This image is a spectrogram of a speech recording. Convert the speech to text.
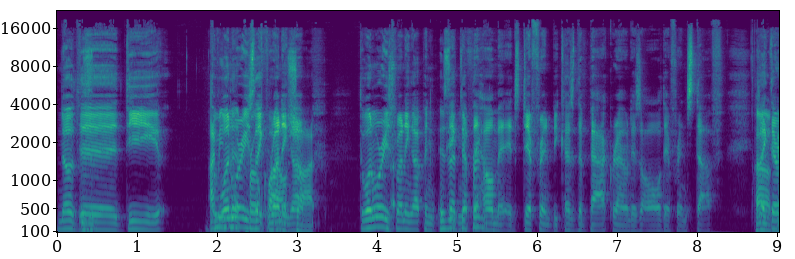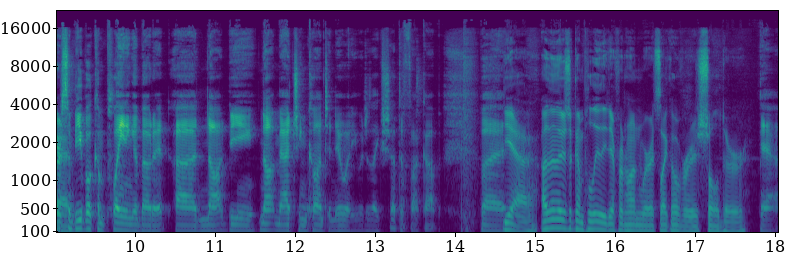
No, the the the I mean, one the where he's like running shot. up. The one where he's running up and Is picking up the helmet, it's different because the background is all different stuff. Like there were Okay. some people complaining about it uh, not being not matching continuity, which is like shut the fuck up. But Yeah, and then there's a completely different one where it's like over his shoulder. yeah,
